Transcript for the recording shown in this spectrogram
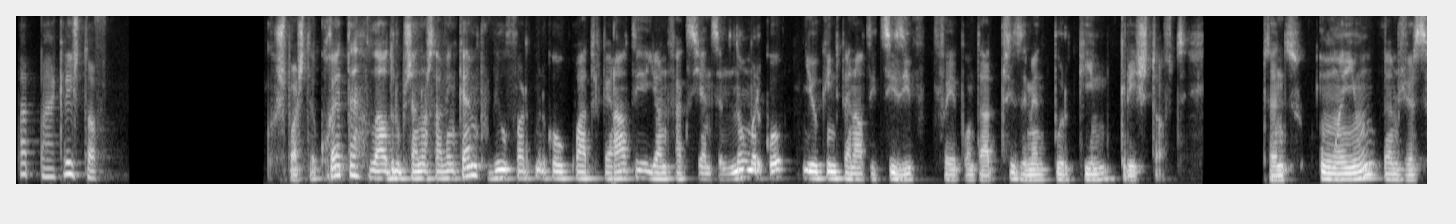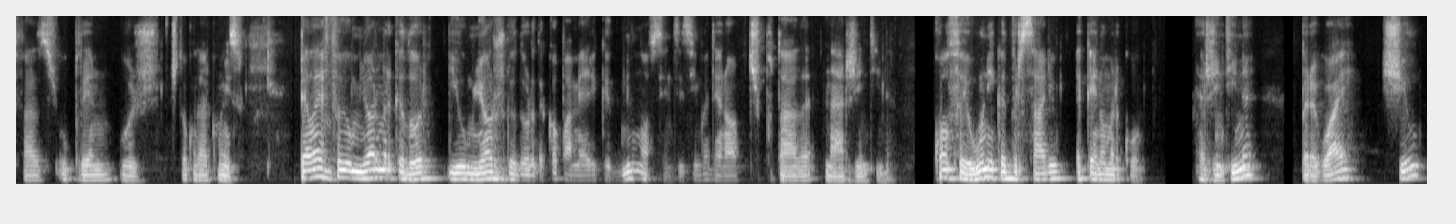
Papá, Christoph. Resposta correta. Laudrup já não estava em campo, Vilfort marcou o 4 penalti, Jon Fax Jensen não marcou e o quinto penalti decisivo foi apontado precisamente por Kim Christoft. Portanto, um em um, vamos ver se fazes o pleno hoje. Estou a contar com isso. Pelé foi o melhor marcador e o melhor jogador da Copa América de 1959, disputada na Argentina. Qual foi o único adversário a quem não marcou? Argentina, Paraguai, Chile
